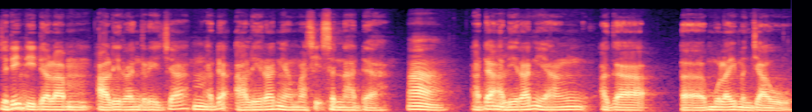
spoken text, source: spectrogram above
Jadi di dalam aliran gereja ada aliran yang masih senada, Ah, ada aliran yang agak eh, mulai menjauh,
